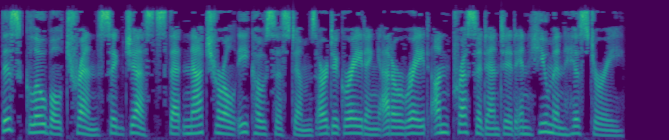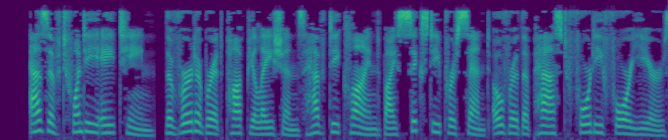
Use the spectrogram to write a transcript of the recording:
This global trend suggests that natural ecosystems are degrading at a rate unprecedented in human history. As of 2018, the vertebrate populations have declined by 60% over the past 44 years.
